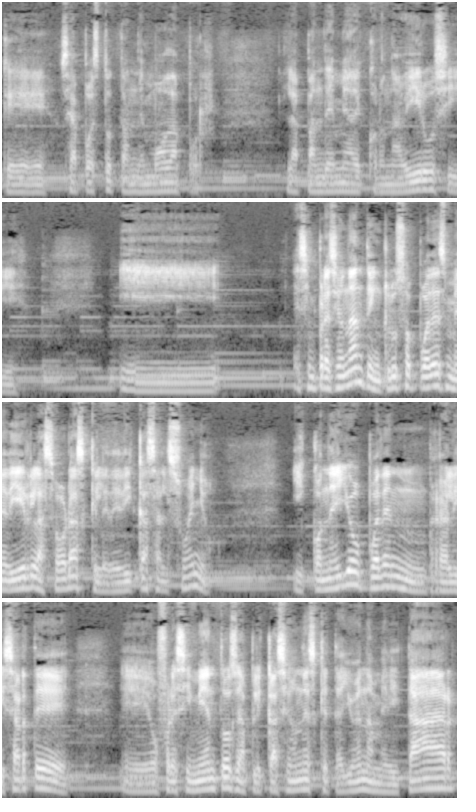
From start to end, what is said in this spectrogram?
que se ha puesto tan de moda por la pandemia de coronavirus y, y es impresionante, incluso puedes medir las horas que le dedicas al sueño y con ello pueden realizarte eh, ofrecimientos de aplicaciones que te ayuden a meditar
